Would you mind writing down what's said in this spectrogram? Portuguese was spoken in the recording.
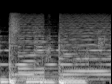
Música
